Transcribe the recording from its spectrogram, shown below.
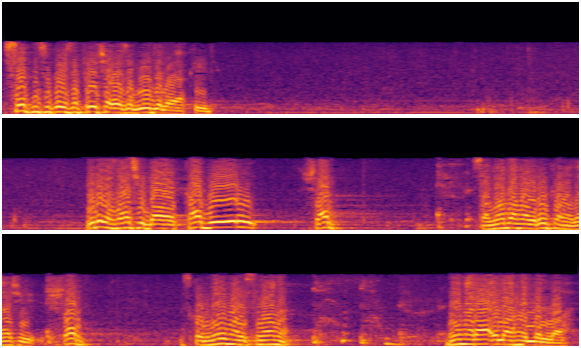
sretni su koji se pričaju o zabludiloj akidi. Vidimo znači da je Kabul šart sa nogama i rukama znači šart s kog nema islama. Nema ra ilaha illallah.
